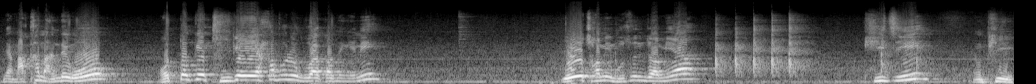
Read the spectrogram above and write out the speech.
그냥 막 하면 안 되고, 어떻게 두 개의 합으로 구할까, 선생님이? 요 점이 무슨 점이야? B지? 응, B.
